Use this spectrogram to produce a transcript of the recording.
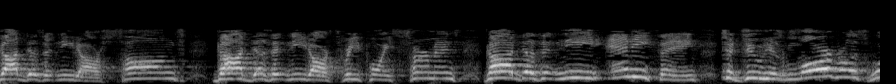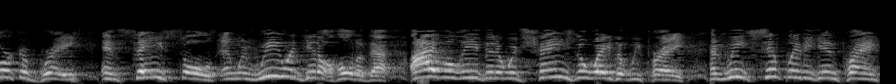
God doesn't need our songs. God doesn't need our three-point sermons. God doesn't need anything to do His marvelous work of grace and save souls. And when we would get a hold of that, I believe that it would change the way that we pray. And we'd simply begin praying,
